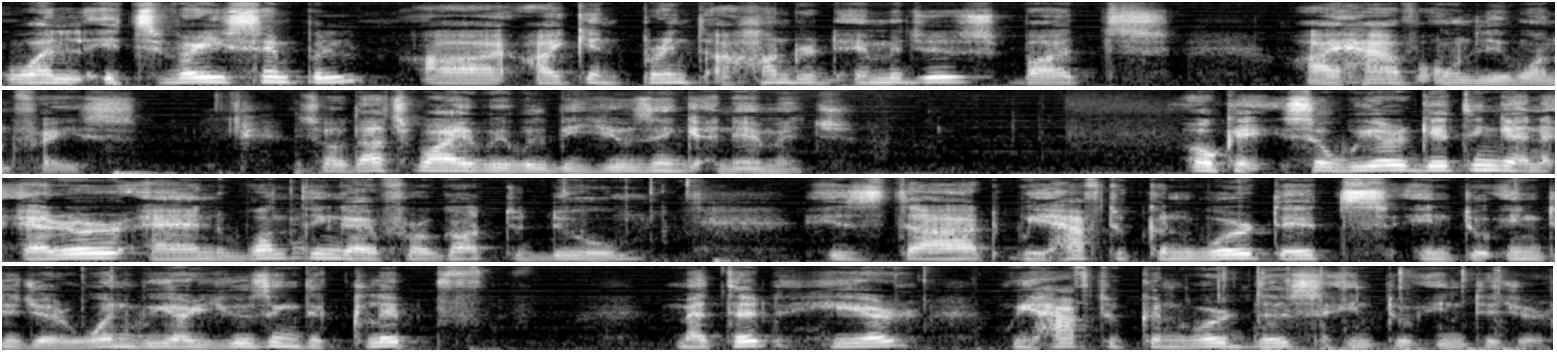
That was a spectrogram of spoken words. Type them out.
well it's very simple. Uh, I can print a hundred images but I have only one face. So that's why we will be using an image. Okay so we are getting an error and one thing I forgot to do is that we have to convert it into integer. When we are using the clip method here we have to convert this into integer.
